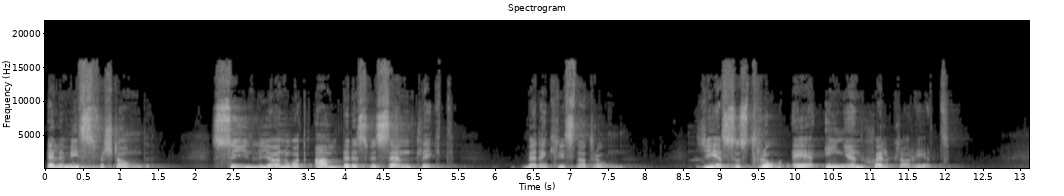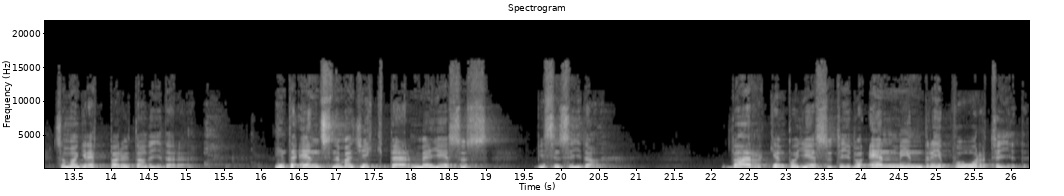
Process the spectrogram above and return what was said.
eller missförstånd synliggör något alldeles väsentligt med den kristna tron. Jesus tro är ingen självklarhet som man greppar utan vidare. Inte ens när man gick där med Jesus vid sin sida. Varken på Jesu tid och än mindre i vår tid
